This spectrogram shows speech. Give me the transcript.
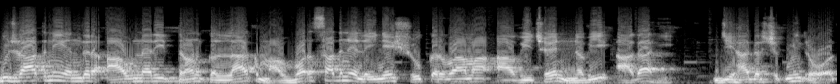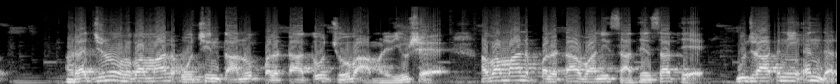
ગુજરાતની અંદર આવનારી ત્રણ કલાકમાં વરસાદને લઈને શું કરવામાં આવી છે નવી આગાહી? જી હા, દર્શક મિત્રો, રાજ્યનું હવામાન ઓચિંતાનું પલટાતું જોવા મળી રહ્યું છે. હવામાન પલટાવાની સાથે સાથે ગુજરાતની અંદર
